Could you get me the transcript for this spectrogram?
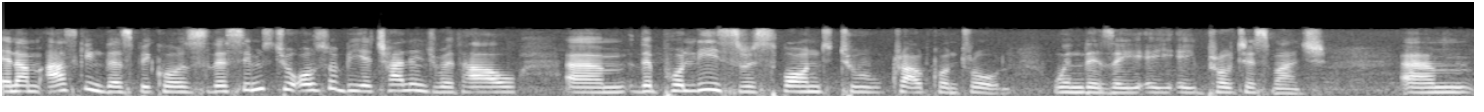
and I'm asking this because there seems to also be a challenge with how um, the police respond to crowd control when there's a, a, a protest march. Um,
